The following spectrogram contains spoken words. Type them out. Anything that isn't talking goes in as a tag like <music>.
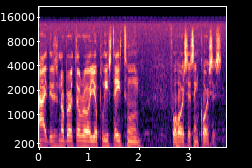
Hi, this is Norberto Arroyo. Please stay tuned for Horses and Courses.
